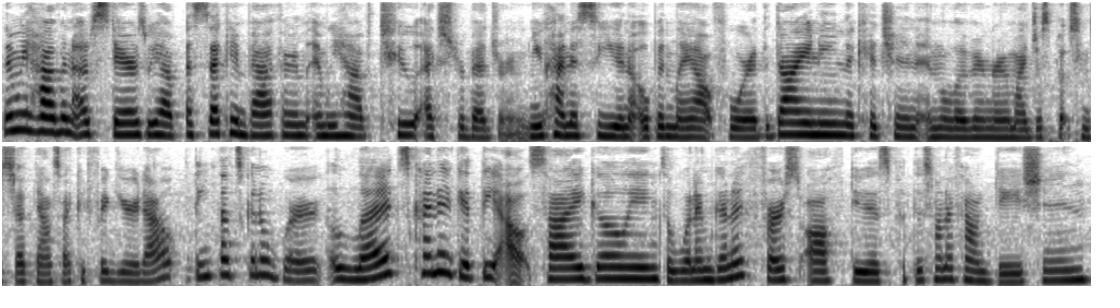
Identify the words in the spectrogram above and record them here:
Then we have an upstairs, we have a second bathroom, and we have two extra bedrooms. You kind of see an open layout for the dining, the kitchen, and the living room. I just put some stuff down so I could figure it out. I think that's gonna work. Let's kind of get the outside going. So what I'm gonna first off do is put this on a foundation.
